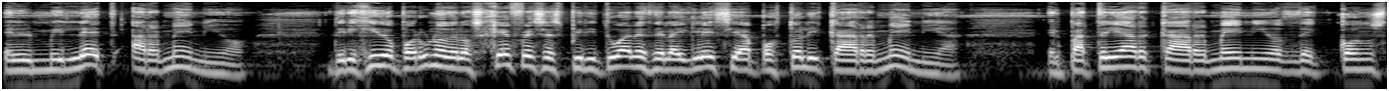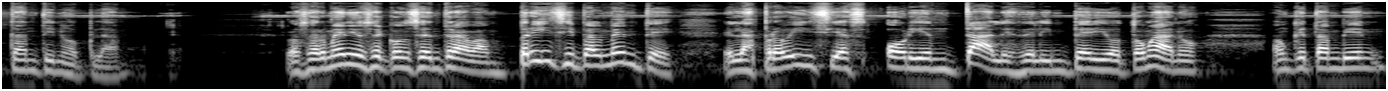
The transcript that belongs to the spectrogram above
el Milet armenio, dirigido por uno de los jefes espirituales de la Iglesia Apostólica Armenia, el patriarca armenio de Constantinopla. Los armenios se concentraban principalmente en las provincias orientales del Imperio Otomano, aunque también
